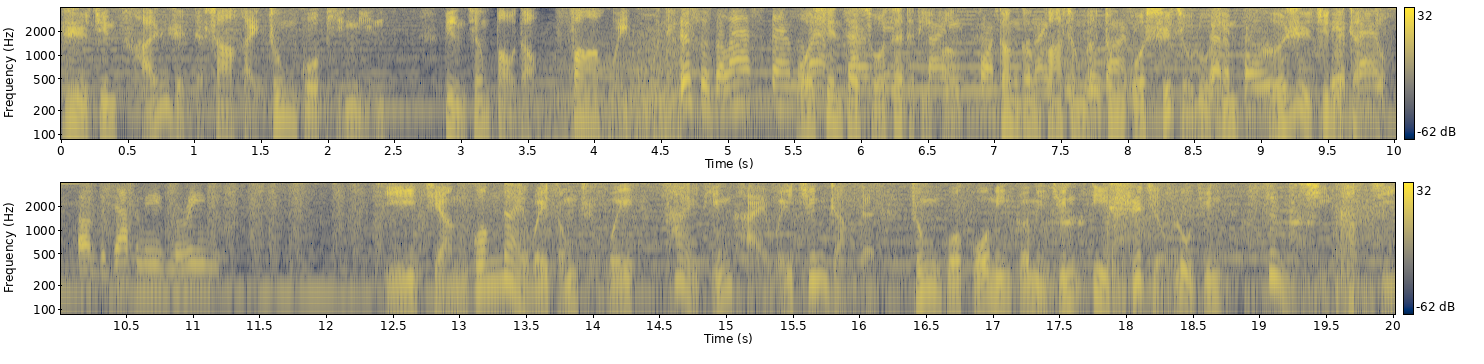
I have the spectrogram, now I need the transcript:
日军残忍地杀害中国平民，并将报道发回国内。我现在所在的地方刚刚发生了中国十九路军和日军的战斗。以蒋光鼐为总指挥、蔡廷锴为军长的中国国民革命军第十九路军奋起抗击，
